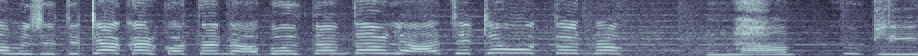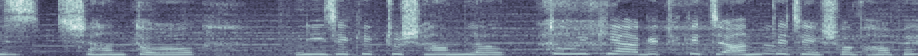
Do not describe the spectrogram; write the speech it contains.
আমি যদি টাকার কথা না বলতাম তাহলে আজ এটা হতো না। মা প্লিজ শান্ত হও। নিজেকে একটু সামলাও। তুমি কি আগে থেকে জানতে যে এসব হবে?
